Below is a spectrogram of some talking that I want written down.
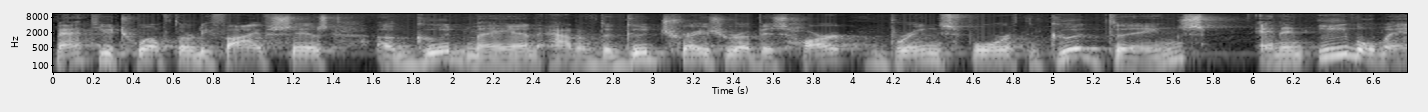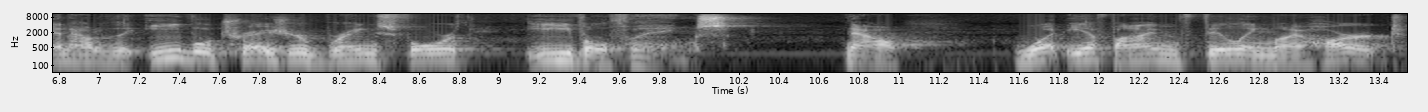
Matthew 12 35 says, A good man out of the good treasure of his heart brings forth good things, and an evil man out of the evil treasure brings forth evil things. Now, what if I'm filling my heart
